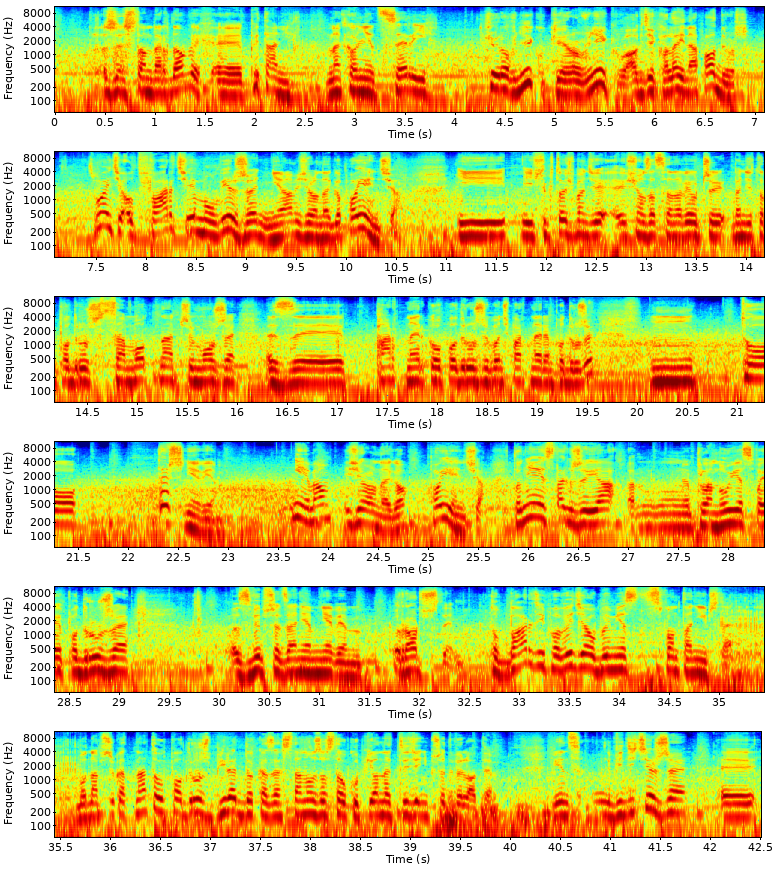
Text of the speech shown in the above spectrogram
ze standardowych e, pytań na koniec serii. Kierowniku, kierowniku, a gdzie kolejna podróż? Słuchajcie, otwarcie mówię, że nie mam zielonego pojęcia. I jeśli ktoś będzie się zastanawiał, czy będzie to podróż samotna, czy może z partnerką podróży bądź partnerem podróży, mm, to też nie wiem. Nie mam zielonego pojęcia. To nie jest tak, że ja planuję swoje podróże z wyprzedzeniem, nie wiem, rocznym. To bardziej powiedziałbym jest spontaniczne. Bo na przykład na tą podróż bilet do Kazachstanu został kupiony tydzień przed wylotem. Więc widzicie, że y,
